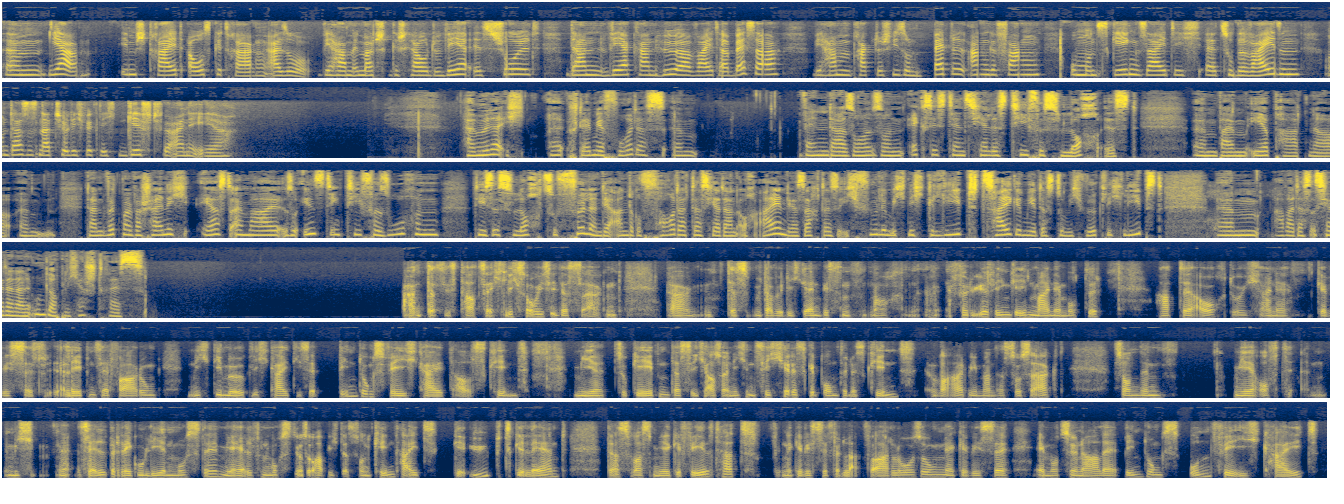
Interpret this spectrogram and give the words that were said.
ähm, ja, im Streit ausgetragen. Also wir haben immer geschaut, wer ist schuld, dann wer kann höher, weiter, besser. Wir haben praktisch wie so ein Battle angefangen, um uns gegenseitig äh, zu beweisen. Und das ist natürlich wirklich Gift für eine Ehe. Herr Müller, ich äh, stelle mir vor, dass ähm, wenn da so, so ein existenzielles tiefes Loch ist, ähm, beim Ehepartner, ähm, dann wird man wahrscheinlich erst einmal so instinktiv versuchen, dieses Loch zu füllen. Der andere fordert das ja dann auch ein. Der sagt also, ich fühle mich nicht geliebt, zeige mir, dass du mich wirklich liebst. Ähm, aber das ist ja dann ein unglaublicher Stress. Das ist tatsächlich so, wie Sie das sagen. Ähm, das, da würde ich gerne ein bisschen noch früher hingehen. Meine Mutter hatte auch durch eine gewisse Lebenserfahrung nicht die Möglichkeit, diese Bindungsfähigkeit als Kind mir zu geben, dass ich also nicht ein sicheres, gebundenes Kind war, wie man das so sagt, sondern mir oft ähm, mich äh, selber regulieren musste, mir helfen musste. Und so habe ich das von Kindheit geübt, gelernt. Das, was mir gefehlt hat, eine gewisse Verwahrlosung, eine gewisse emotionale Bindungsunfähigkeit,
